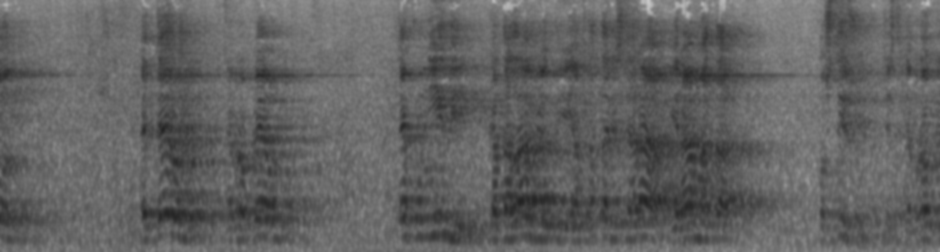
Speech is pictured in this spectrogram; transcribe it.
των εταίρων Ευρωπαίων έχουν ήδη καταλάβει ότι αυτά τα αριστερά πειράματα κοστίζουν και στην Ευρώπη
